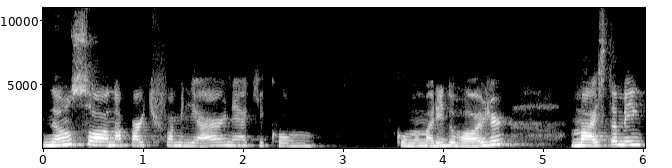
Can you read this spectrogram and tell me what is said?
não só na parte familiar, né, aqui com com meu marido Roger, mas também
